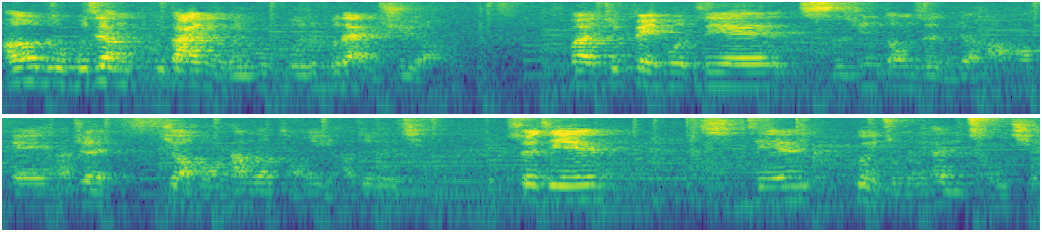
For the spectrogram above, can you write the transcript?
然后如果不这样不答应你，我就不我就不带你去了。后来就被迫这些时军东征就好，OK，他就教皇他们都同意，然后就这个钱。所以这些这些贵族们开始筹钱，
